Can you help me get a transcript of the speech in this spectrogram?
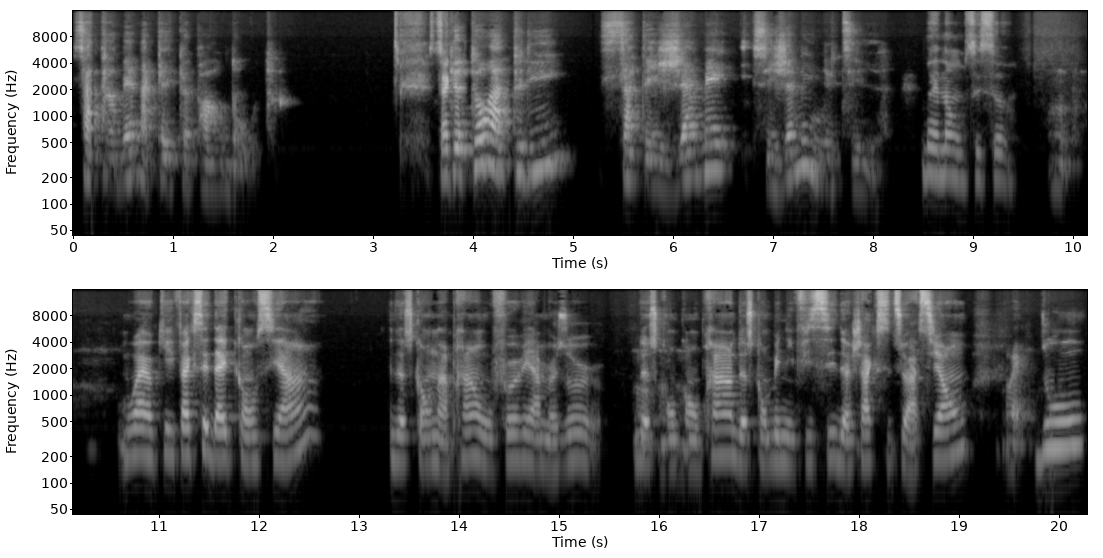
ça t'emmène à quelque part d'autre. Ce que- tu as appris, ça t'est jamais, c'est jamais inutile. Ben non, c'est ça. Mm. Ouais, OK. Fait que c'est d'être conscient de ce qu'on apprend au fur et à mesure, de ce qu'on Mm, mm, mm. comprend, de ce qu'on bénéficie de chaque situation. Ouais. D'où,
